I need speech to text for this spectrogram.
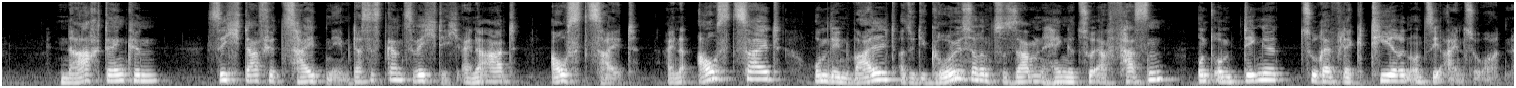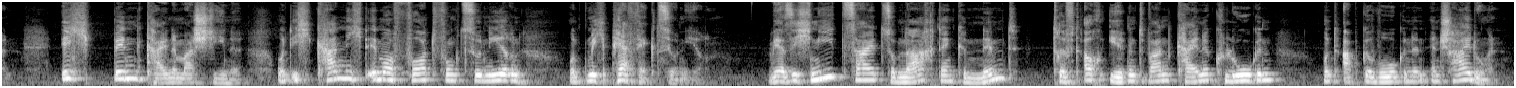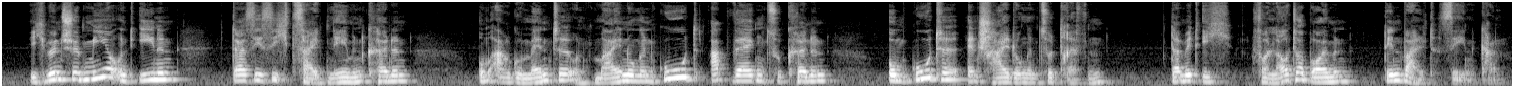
nachdenken, sich dafür Zeit nehmen. Das ist ganz wichtig. Eine Art Auszeit. Eine Auszeit, um den Wald, also die größeren Zusammenhänge zu erfassen und um Dinge zu reflektieren und sie einzuordnen. Ich bin keine Maschine und ich kann nicht immerfort funktionieren und mich perfektionieren. Wer sich nie Zeit zum Nachdenken nimmt, trifft auch irgendwann keine klugen und abgewogenen Entscheidungen. Ich wünsche mir und Ihnen, dass Sie sich Zeit nehmen können, um Argumente und Meinungen gut abwägen zu können, um gute Entscheidungen zu treffen, damit ich vor lauter Bäumen den Wald sehen kann.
